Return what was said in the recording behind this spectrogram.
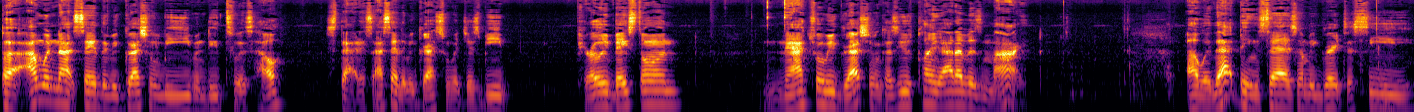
but I would not say the regression would be even due to his health status. I said the regression would just be purely based on natural regression because he was playing out of his mind. Uh, with that being said, it's going to be great to see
